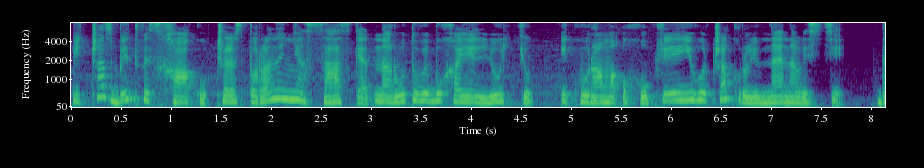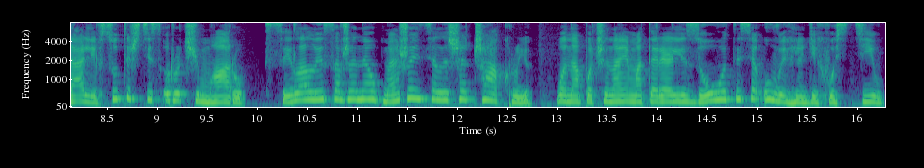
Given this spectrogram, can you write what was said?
Під час битви з Хаку через поранення Саске Наруто вибухає люттю, і Курама охоплює його чакрою ненависті. Далі, в сутичці з Орочімару, сила лиса вже не обмежується лише чакрою, вона починає матеріалізовуватися у вигляді хвостів,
